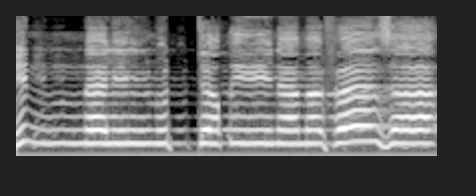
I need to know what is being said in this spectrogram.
إن للمتقين مفازا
